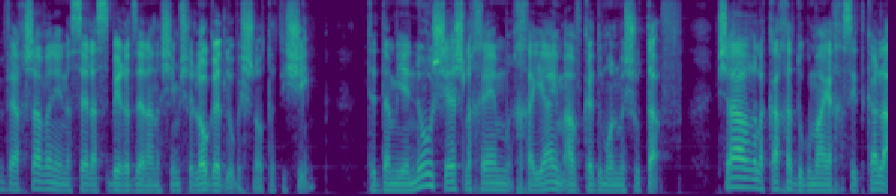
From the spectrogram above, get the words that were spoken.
ועכשיו אני אנסה להסביר את זה לאנשים שלא גדלו בשנות ה-90. תדמיינו שיש לכם חיה עם אב קדמון משותף. אפשר לקחת דוגמה יחסית קלה,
